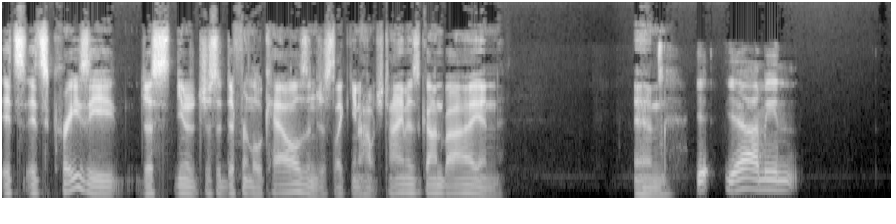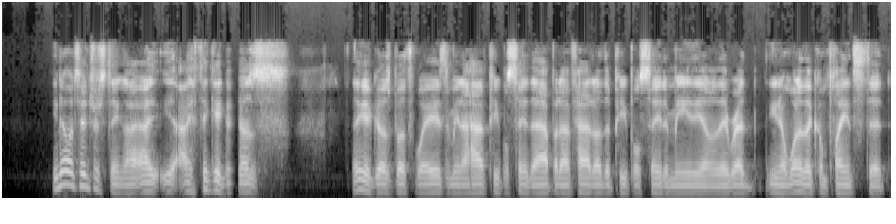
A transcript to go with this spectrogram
it's it's crazy. Just you know, just at different locales and just like you know how much time has gone by and and yeah, yeah I mean, you know, it's interesting. I I, I think it goes I think it goes both ways. I mean, I have people say that, but I've had other people say to me, you know, they read, you know, one of the complaints that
